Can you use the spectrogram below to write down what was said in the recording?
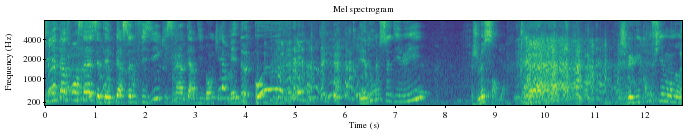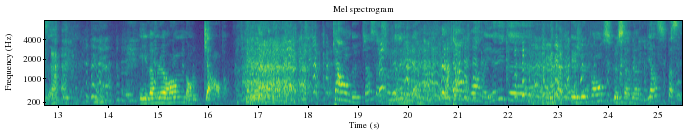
Si l'État français c'était une personne physique, il serait interdit bancaire, mais de ouf. Et nous, on se dit, lui, je le sens bien. Je vais lui confier mon oseille. Et il va me le rendre dans 40 ans. 42, tiens, ça a changé là. 43, bah, il va vite. euh. Et je pense que ça va bien se passer.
